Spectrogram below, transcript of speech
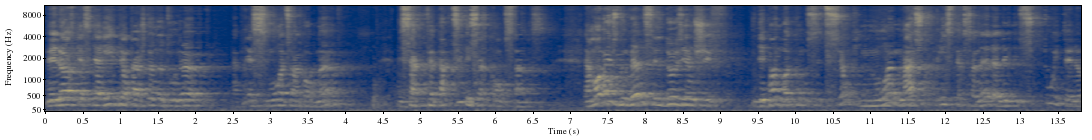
Mais là, qu'est-ce qui arrive quand tu as acheté un auto neuf? Après six mois, tu es encore neuf. Mais ça fait partie des circonstances. La mauvaise nouvelle, c'est le deuxième chiffre. Il dépend de votre constitution. Puis moi, ma surprise personnelle, elle a surtout été là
